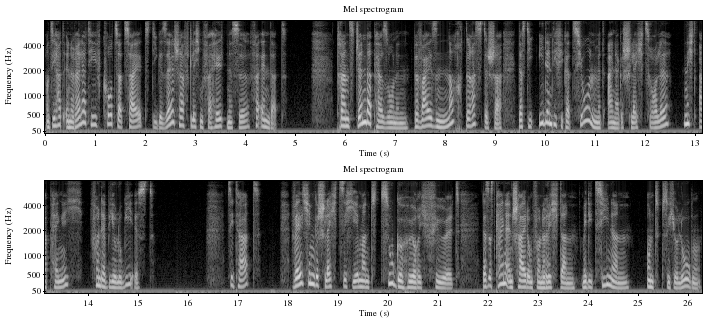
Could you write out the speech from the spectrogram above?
und sie hat in relativ kurzer Zeit die gesellschaftlichen Verhältnisse verändert. Transgender-Personen beweisen noch drastischer, dass die Identifikation mit einer Geschlechtsrolle nicht abhängig von der Biologie ist. Zitat welchem Geschlecht sich jemand zugehörig fühlt, das ist keine Entscheidung von Richtern, Medizinern und Psychologen.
